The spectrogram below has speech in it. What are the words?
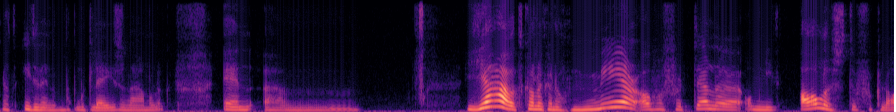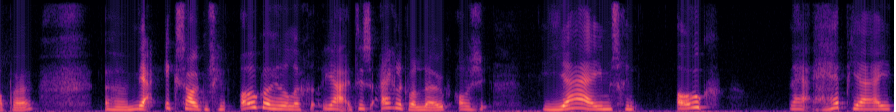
dat iedereen het boek moet lezen, namelijk. En um, ja, wat kan ik er nog meer over vertellen om niet alles te verklappen? Um, ja, ik zou het misschien ook wel heel erg. Ja, het is eigenlijk wel leuk als jij misschien ook. Nou ja, heb jij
